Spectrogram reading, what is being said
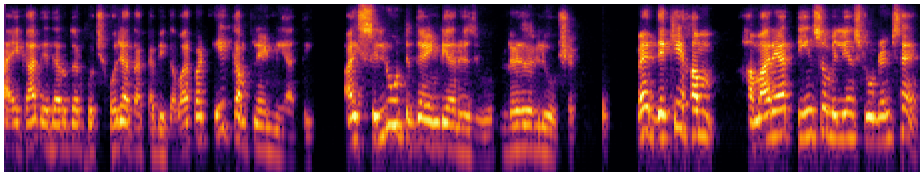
हाँ एक आध इधर उधर कुछ हो जाता कभी कभार बट एक कंप्लेंट नहीं आती। I salute the Indian resolution मैं देखिए, हम, हमारे यहाँ 300 मिलियन स्टूडेंट्स हैं।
